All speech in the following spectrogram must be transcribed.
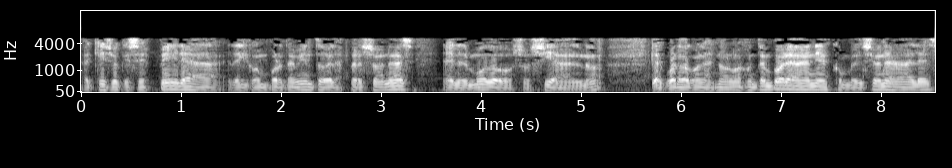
aquello que se espera del comportamiento de las personas en el modo social, ¿no? De acuerdo con las normas contemporáneas, convencionales,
